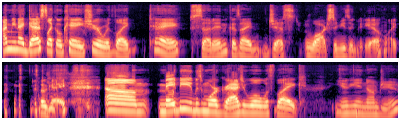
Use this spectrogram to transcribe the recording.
I mean, I guess like okay, sure, with like Tae sudden because I just watched the music video. Like, okay, um, maybe it was more gradual with like Yoongi and Namjoon.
